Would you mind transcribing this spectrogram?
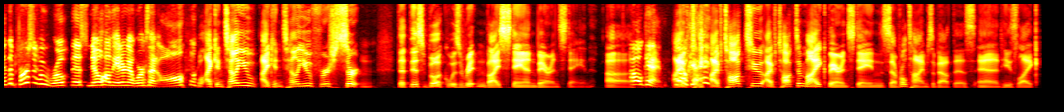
did the person who wrote this know how the internet works at all? Well, I can tell you, I can tell you for certain that this book was written by Stan Berenstain. Uh, okay, I've, okay. I've talked to I've talked to Mike Berenstain several times about this, and he's like,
